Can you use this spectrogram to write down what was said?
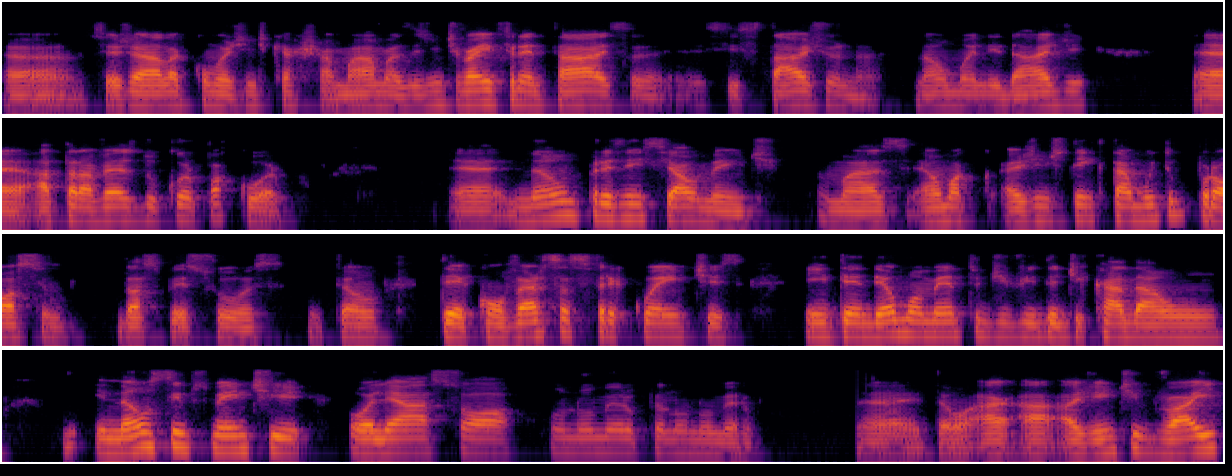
uh, seja ela como a gente quer chamar, mas a gente vai enfrentar essa, esse estágio na, na humanidade uh, através do corpo a corpo. Uh, não presencialmente, mas é uma, a gente tem que estar muito próximo das pessoas. Então, ter conversas frequentes, entender o momento de vida de cada um, e não simplesmente olhar só o número pelo número. Né? Então, a, a, a, gente vai,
